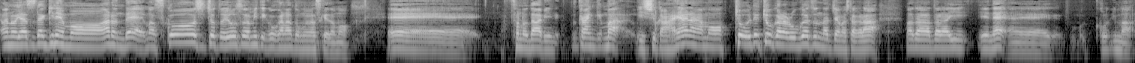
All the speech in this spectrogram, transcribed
あの安田記念もあるんで、まあ、少しちょっと様子は見ていこうかなと思いますけども、えー、そのダービー関係まあ1週間早いなもう今日で今日から6月になっちゃいましたからまた新しいね、えー今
